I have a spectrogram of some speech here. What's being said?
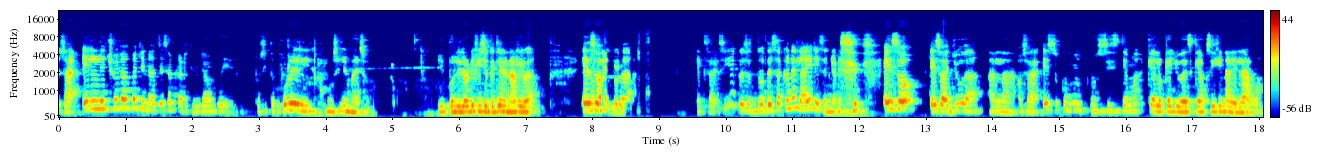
o sea, el hecho de las ballenas de sacar el agua, cosito por el, ¿cómo se llama eso? Y por el orificio que tienen arriba. Eso ayuda Exacto, sí, pues donde sacan el aire, señores. Eso, eso ayuda a la, o sea, es como un, sistema que lo que ayuda es que a oxigenar el agua.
